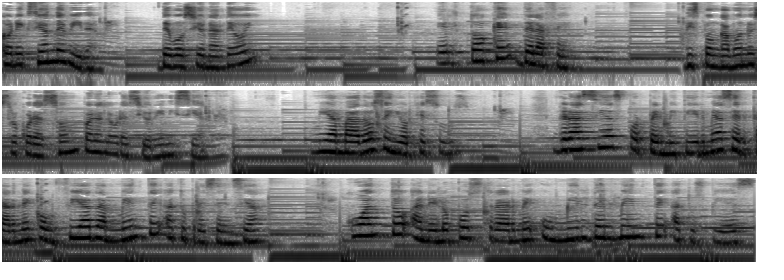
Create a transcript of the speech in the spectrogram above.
Conexión de vida. Devocional de hoy. El toque de la fe. Dispongamos nuestro corazón para la oración inicial. Mi amado Señor Jesús, gracias por permitirme acercarme confiadamente a tu presencia. Cuánto anhelo postrarme humildemente a tus pies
